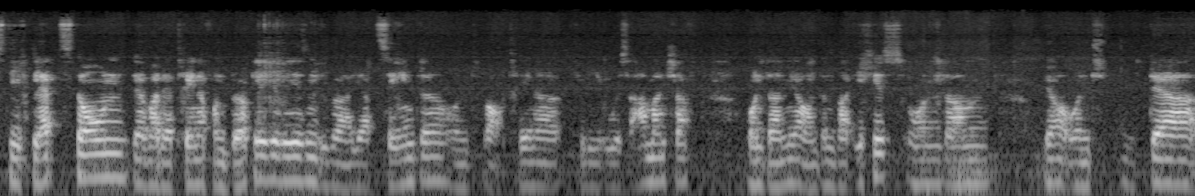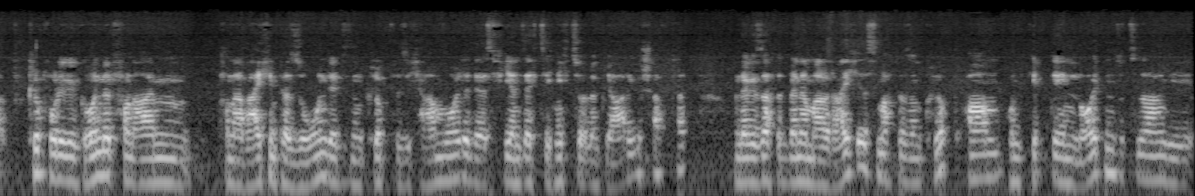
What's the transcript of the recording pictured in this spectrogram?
Steve Gladstone, der war der Trainer von Berkeley gewesen über Jahrzehnte und war auch Trainer für die USA-Mannschaft. Und dann, ja, und dann war ich es und ähm, ja, und der Club wurde gegründet von einem von einer reichen Person, der diesen Club für sich haben wollte, der es 64 nicht zur Olympiade geschafft hat. Und der gesagt hat, wenn er mal reich ist, macht er so einen Club ähm, und gibt den Leuten sozusagen die,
